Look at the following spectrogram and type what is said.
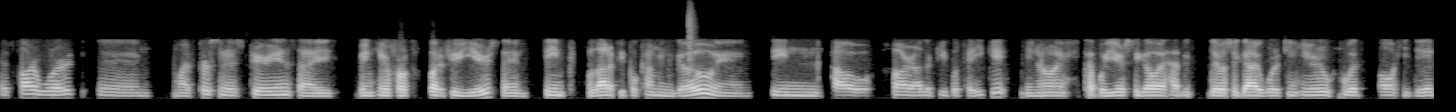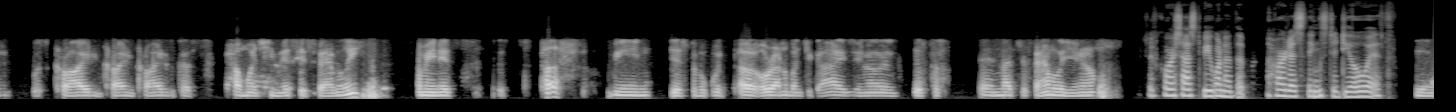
It's hard work. And my personal experience, I've been here for quite a few years and seen a lot of people come and go and seen how hard other people take it. You know, a couple years ago, I had there was a guy working here with all he did was cried and cried and cried because how much he missed his family. I mean, it's it's tough being just with uh, around a bunch of guys, you know, just and not your family, you know. Which, of course, has to be one of the hardest things to deal with. Yeah,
